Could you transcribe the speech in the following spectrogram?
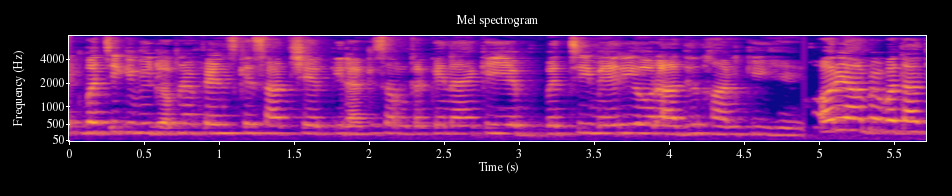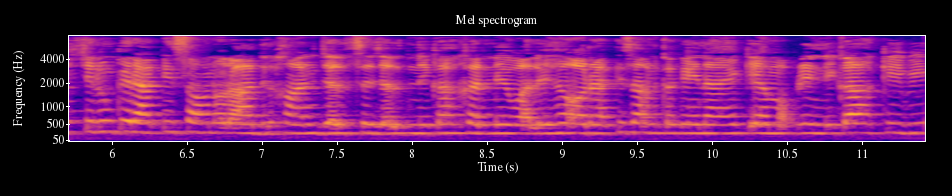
एक बच्ची की वीडियो अपने फ्रेंड्स के साथ शेयर की। राखी सावन का कहना है कि ये बच्ची मेरी और आदिल खान की है। और यहाँ पे बताती चलूँ कि राखी सावन और आदिल खान जल्द से जल्द निकाह करने वाले हैं। और राखी सावन का कहना है कि हम अपने निकाह की भी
